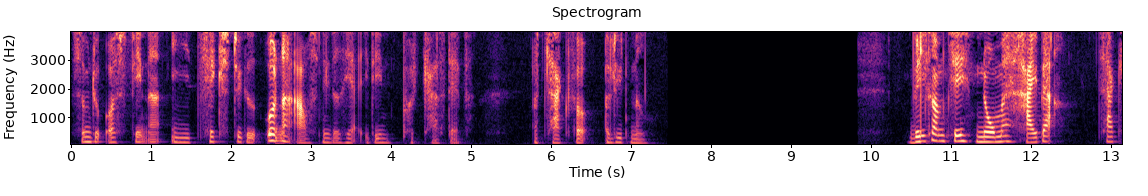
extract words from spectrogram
som du også finder i tekststykket under afsnittet her i din podcast-app. og tak for at lytte med. Velkommen til Norma Heiberg. Tak.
